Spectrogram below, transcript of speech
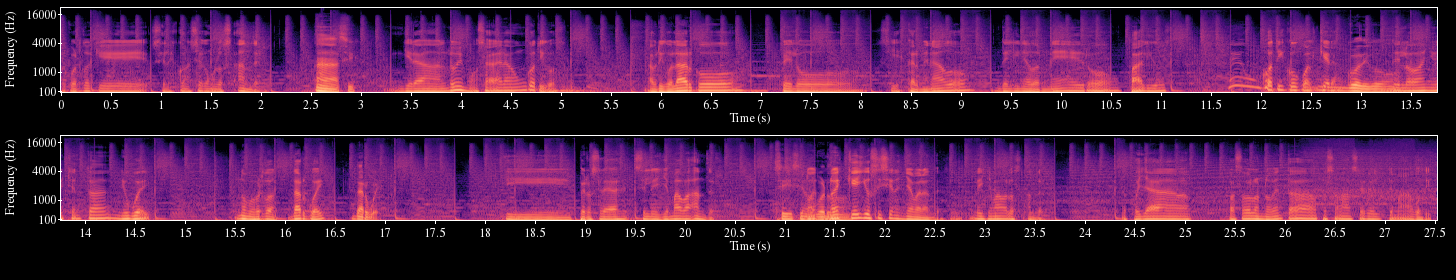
Recuerdo que se les conocía como los under. Ah, sí. Y era lo mismo, o sea, era un gótico. Abrigo largo, pelo así escarmenado, delineador negro, pálidos. Eh, un gótico cualquiera. Un gótico. De los años 80, New Wave. No, perdón, Dark Wave. Darway. Y, pero se le, se le llamaba under. Sí, sí, me no, acuerdo. no es que ellos se hicieran llamar under, les llamaban los under. Después ya, pasados los 90, pasaron a hacer el tema gótico.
